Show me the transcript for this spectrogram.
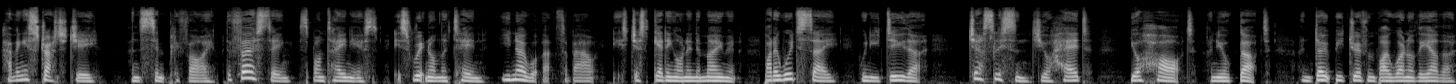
having a strategy, and simplify. The first thing, spontaneous, it's written on the tin. You know what that's about. It's just getting on in the moment. But I would say when you do that, just listen to your head, your heart, and your gut, and don't be driven by one or the other.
